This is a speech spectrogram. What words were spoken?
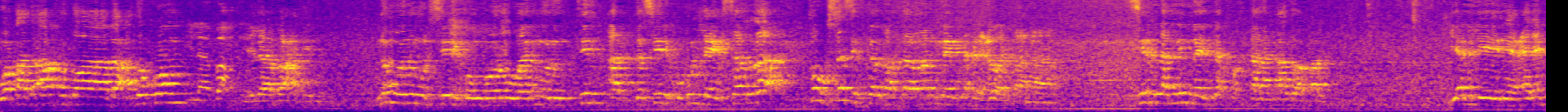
وقد أفضى بعضكم إلى بعض. إلى بعض. نمو نمو سيري كونغورو ونمو ننتن أدى سيري كل لك سرا. توك سسر كلمة ترى من ينتهي العوي تانا. سرا من ينتهي تانا كادو أقل يلي نعلم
